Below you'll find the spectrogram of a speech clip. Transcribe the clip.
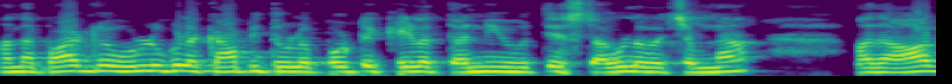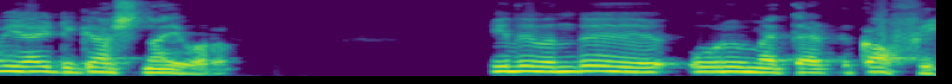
அந்த பாட்டில் உள்ளுக்குள்ளே காப்பி தூளை போட்டு கீழே தண்ணி ஊற்றி ஸ்டவ்வில் வச்சோம்னா அது ஆவியாகி டிகாஷன் ஆகி வரும். இது வந்து ஒரு மெத்தட் காஃபி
